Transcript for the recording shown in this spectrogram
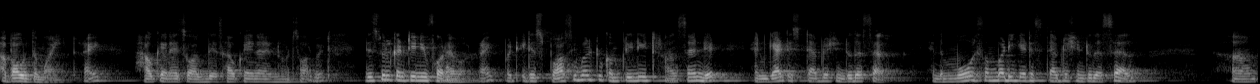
about the mind right? How can i solve this? How can i not solve it? This will continue forever right? But it is possible to completely transcend it and get established into the self. And the more somebody get established into the self um,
